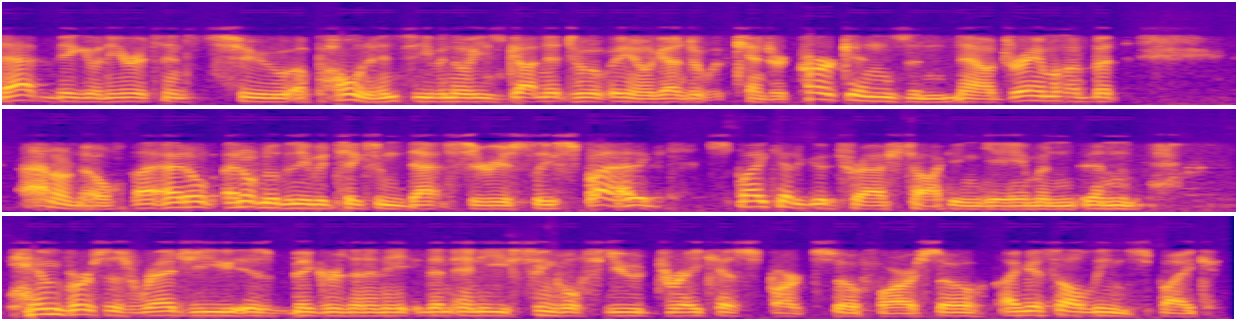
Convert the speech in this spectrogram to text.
that big of an irritant to opponents, even though he's gotten it to you know gotten into it with Kendrick Perkins and now Draymond. But I don't know. I, I don't. I don't know that anybody takes him that seriously. Spike, Spike had a good trash talking game, and and him versus Reggie is bigger than any than any single feud Drake has sparked so far. So I guess I'll lean Spike.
